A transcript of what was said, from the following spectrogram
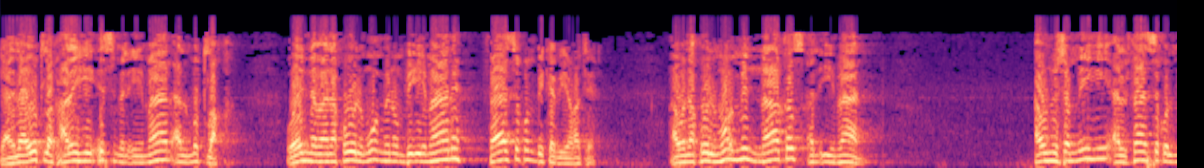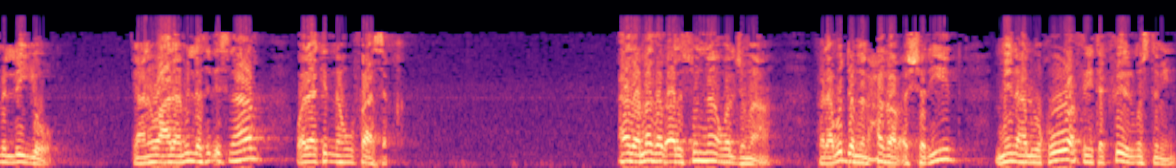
يعني لا يطلق عليه اسم الإيمان المطلق. وإنما نقول مؤمن بإيمانه فاسق بكبيرته. أو نقول مؤمن ناقص الإيمان. أو نسميه الفاسق الملي. يعني هو على ملة الإسلام ولكنه فاسق. هذا مذهب أهل السنة والجماعة. فلا بد من الحذر الشديد من الوقوع في تكفير المسلمين.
